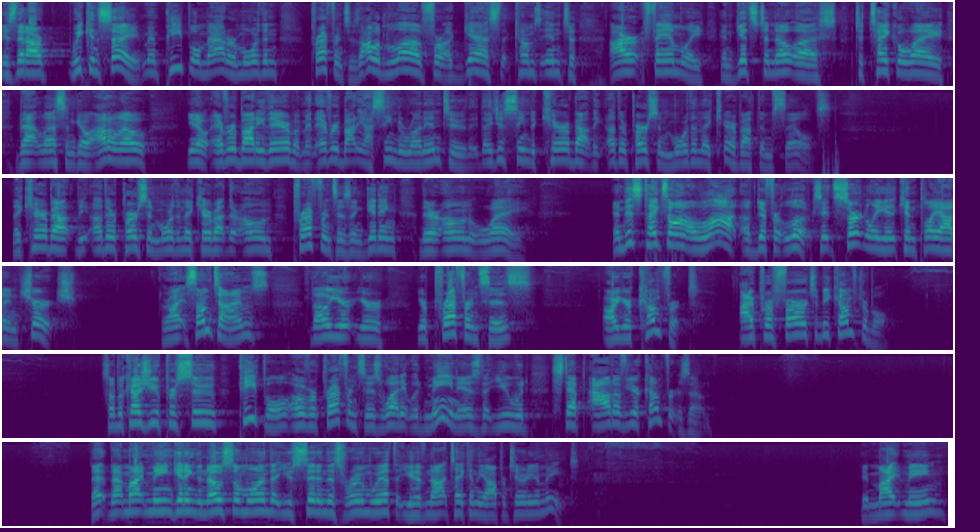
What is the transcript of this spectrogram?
is that our we can say, man, people matter more than preferences. I would love for a guest that comes into our family and gets to know us to take away that lesson. Go, I don't know, you know, everybody there, but man, everybody I seem to run into, they, they just seem to care about the other person more than they care about themselves. They care about the other person more than they care about their own preferences and getting their own way. And this takes on a lot of different looks. It certainly it can play out in church. Right? Sometimes, though, your, your, your preferences are your comfort. I prefer to be comfortable. So, because you pursue people over preferences, what it would mean is that you would step out of your comfort zone. That, that might mean getting to know someone that you sit in this room with that you have not taken the opportunity to meet. It might mean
